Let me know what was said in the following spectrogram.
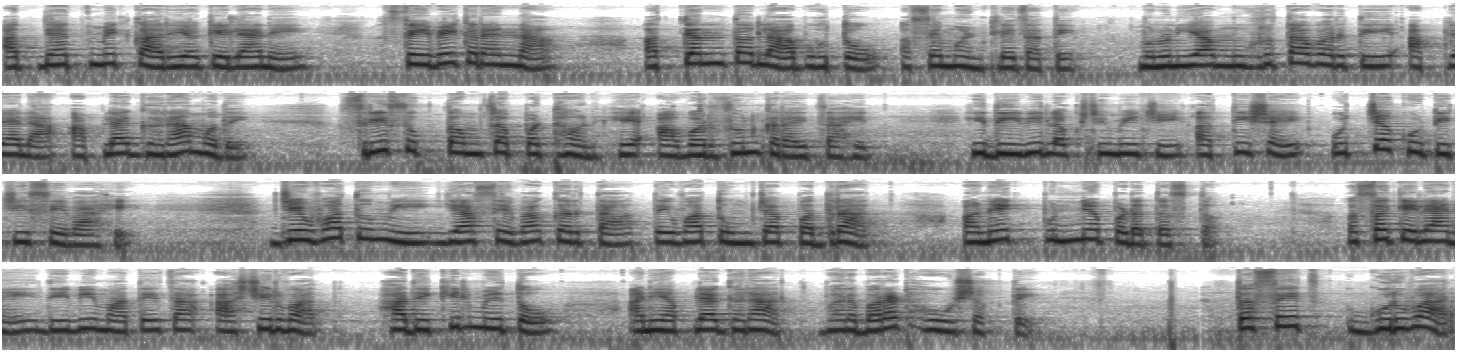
आध्यात्मिक कार्य केल्याने सेवेकऱ्यांना अत्यंत लाभ होतो असे म्हटले जाते. म्हणून या मुहूर्तावरती आपल्याला आपल्या घरामध्ये श्रीसुक्तमचं पठण हे आवर्जून करायचं आहे. ही देवी लक्ष्मीची अतिशय उच्च कोटीची सेवा आहे. जेव्हा तुम्ही या सेवा करता तेव्हा तुमच्या पदरात अनेक पुण्य पडत असतं. असं केल्याने देवी मातेचा आशीर्वाद हा देखील मिळतो आणि आपल्या घरात भरभराट होऊ शकते. तसेच गुरुवार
